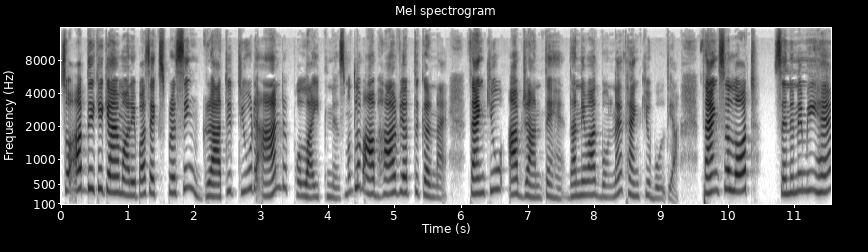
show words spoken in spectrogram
सो so, अब देखिए क्या है हमारे पास एक्सप्रेसिंग ग्रैटिट्यूड एंड पोलाइटनेस मतलब आभार व्यक्त करना है। थैंक यू आप जानते हैं। धन्यवाद बोलना है। थैंक यू बोल दिया। थैंक्स अ लॉट सिनोनिम ही है।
